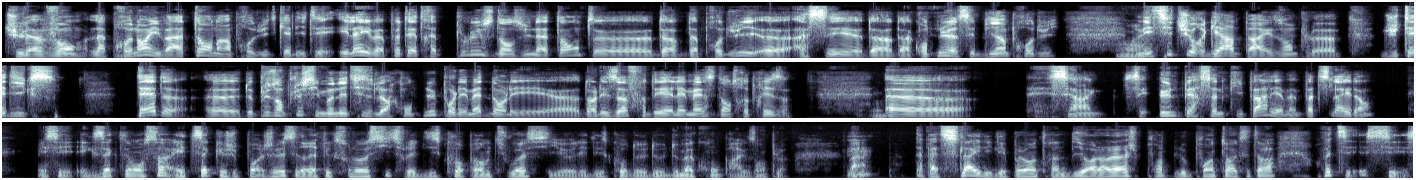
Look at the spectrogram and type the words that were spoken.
Tu la vends. L'apprenant, il va attendre un produit de qualité. Et là, il va peut-être être plus dans une attente euh, d'un produit euh, assez, d'un contenu assez bien produit. Mais si tu regardes, par exemple, euh, du TEDx, TED, de plus en plus, ils monétisent leur contenu pour les mettre dans les, dans les offres des LMS d'entreprise. C'est une personne qui parle, il n'y a même pas de slide. Hein. Mais c'est exactement ça. Et tu sais que j'avais cette réflexion-là aussi sur les discours. Par exemple, tu vois, si euh, les discours de, de, Macron, par exemple, bah, mm. t'as pas de slide, il est pas là en train de dire, alors là, je pointe le pointeur, etc. En fait, c'est,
